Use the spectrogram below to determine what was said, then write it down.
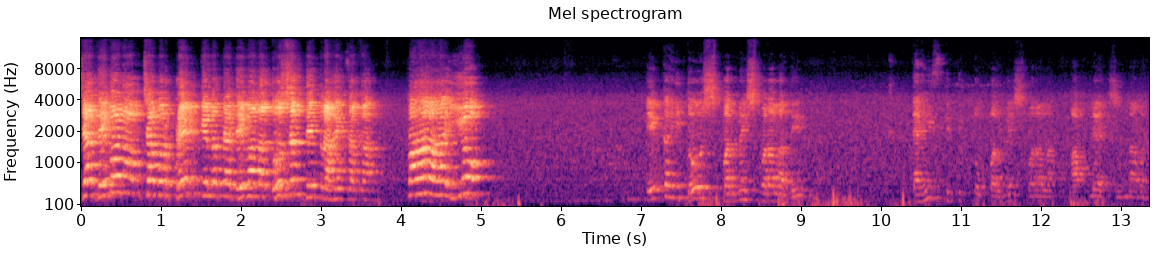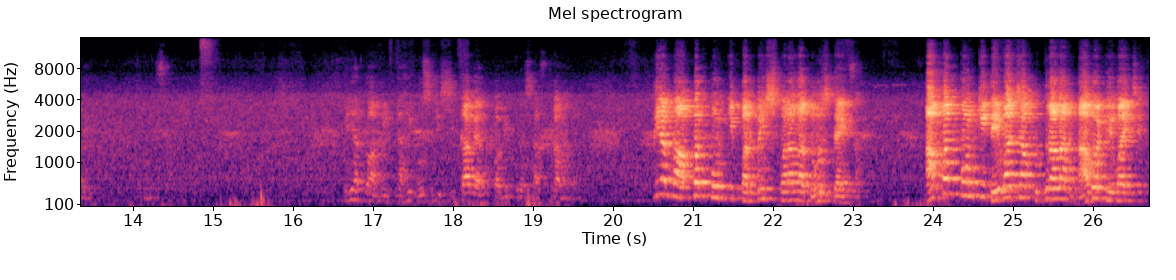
ज्या देवाला आमच्यावर प्रेम केलं त्या देवाला दोषच देत राहायचा का? पहा हा योग एकही दोष परमेश्वराला देत नाही. त्याही स्थितीत तो परमेश्वराला आपल्या जीवनामध्ये आम्ही काही गोष्टी शिकाव्यात पवित्र शास्त्रामध्ये. आपण कोण की परमेश्वराला दोष द्यायचा? आपण कोण की देवाच्या पुत्राला नावं ठेवायचे?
